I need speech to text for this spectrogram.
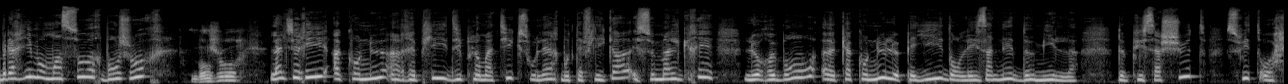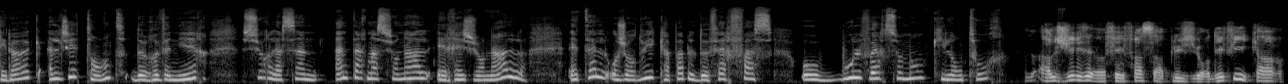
Brahim Mansour, bonjour. Bonjour. L'Algérie a connu un repli diplomatique sous l'ère Bouteflika et ce malgré le rebond euh, qu'a connu le pays dans les années 2000. Depuis sa chute, suite au Hirak, Alger tente de revenir sur la scène internationale et régionale. Est-elle aujourd'hui capable de faire face aux bouleversements qui l'entourent Alger euh, fait face à plusieurs défis car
